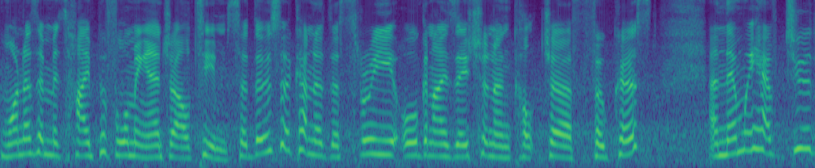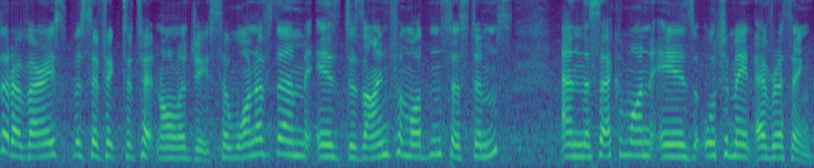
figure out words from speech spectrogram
One of them is high performing agile teams. So those are kind of the three organization and culture focused. And then we have two that are very specific to technology. So one of them is design for modern systems, and the second one is automate everything.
